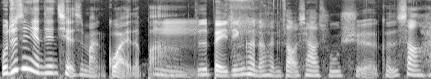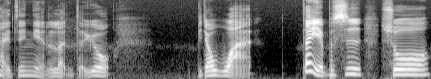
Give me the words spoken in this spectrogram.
我觉得今年天气也是蛮怪的吧。嗯就是北京可能很早下初雪，可是上海今年冷的又比较晚，但也不是说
